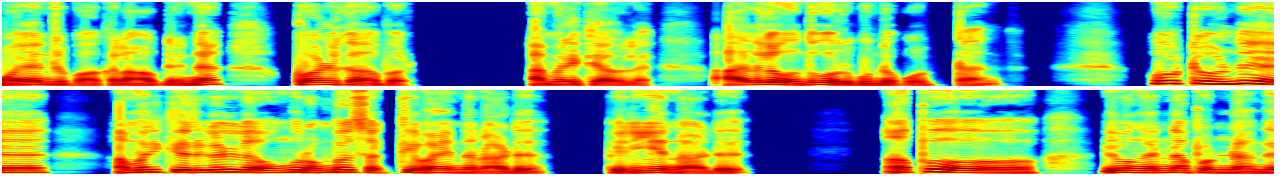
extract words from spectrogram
முயன்று பார்க்கலாம் அப்படின்னு பேர்ல் ஹார்பர் அமெரிக்காவில் அதில் வந்து ஒரு குண்டை போட்டுட்டாங்க போட்ட உடனே அமெரிக்கர்கள் அவங்க ரொம்ப சக்தி வாய்ந்த நாடு பெரிய நாடு. அப்போது இவங்க என்ன பண்ணாங்க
